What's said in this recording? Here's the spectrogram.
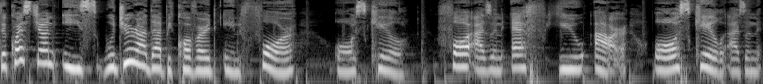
the question is, would you rather be covered in fur or scale? Fur as in F-U-R or scale as in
